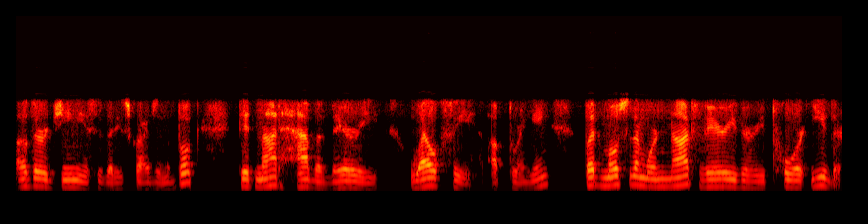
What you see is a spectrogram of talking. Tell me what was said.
other geniuses that he describes in the book did not have a very wealthy upbringing, but most of them were not very, very poor either,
